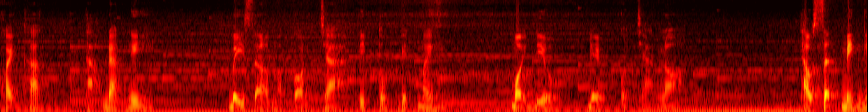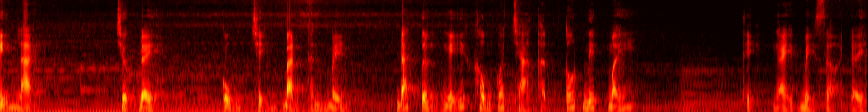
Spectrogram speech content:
khoảnh khắc Thảo đã nghĩ Bây giờ mà còn cha thì tốt biết mấy. Mọi điều đều có cha lo. Thảo giật mình nghĩ lại Trước đây Cũng chính bản thân mình Đã từng nghĩ không có cha thật tốt biết mấy. Thì ngay bây giờ đây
